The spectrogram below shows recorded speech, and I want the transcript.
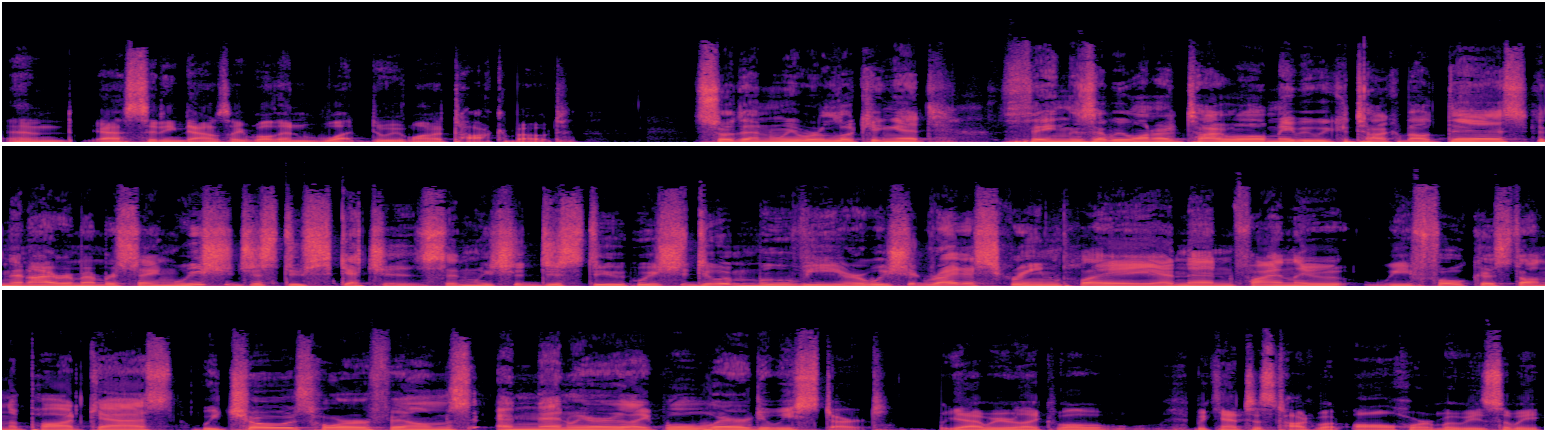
And yeah, sitting down, it's like, well, then what do we want to talk about? So then we were looking at things that we wanted to talk. Well, maybe we could talk about this. And then I remember saying we should just do sketches, and we should just do we should do a movie, or we should write a screenplay. And then finally we focused on the podcast. We chose horror films, and then we were like, well, where do we start? Yeah, we were like, well, we can't just talk about all horror movies. So we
